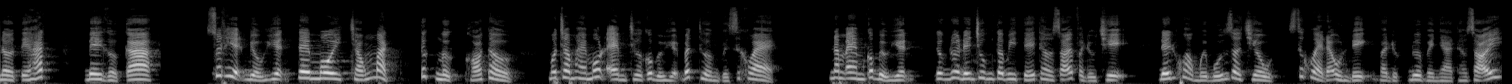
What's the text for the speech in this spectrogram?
NTH, BGK, xuất hiện biểu hiện tê môi, chóng mặt, tức ngực, khó thở. 121 em chưa có biểu hiện bất thường về sức khỏe năm em có biểu hiện được đưa đến trung tâm y tế theo dõi và điều trị. Đến khoảng 14 giờ chiều, sức khỏe đã ổn định và được đưa về nhà theo dõi.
